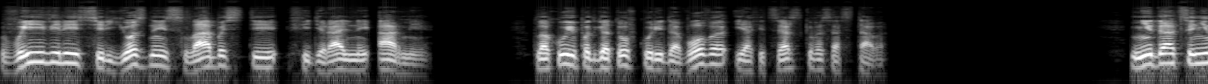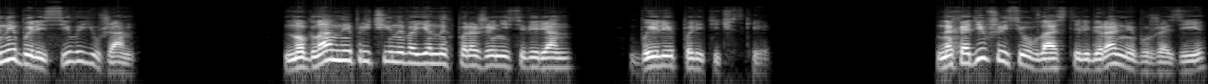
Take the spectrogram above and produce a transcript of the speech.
выявили серьезные слабости федеральной армии, плохую подготовку рядового и офицерского состава. Недооценены были силы южан. Но главные причины военных поражений северян были политические. Находившаяся у власти либеральная буржуазия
